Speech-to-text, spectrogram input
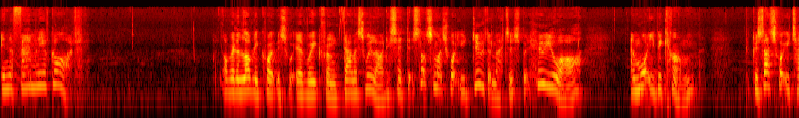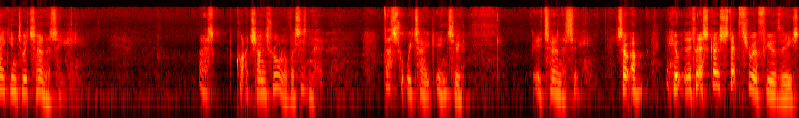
in the family of God. I read a lovely quote this week from Dallas Willard. He said, It's not so much what you do that matters, but who you are and what you become, because that's what you take into eternity. That's quite a challenge for all of us, isn't it? That's what we take into eternity. So uh, let's go step through a few of these.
